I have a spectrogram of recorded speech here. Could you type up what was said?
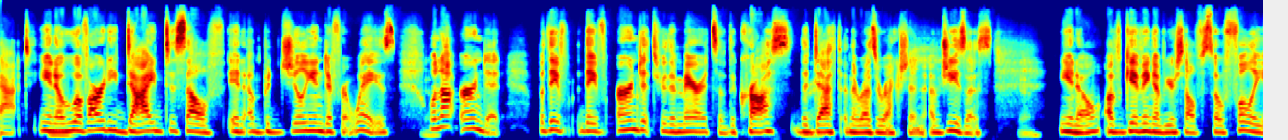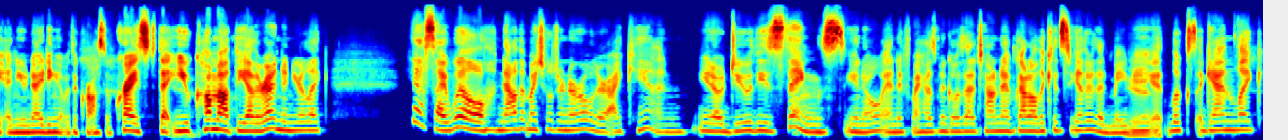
that you know Mhm. who have already died to self in a bajillion different ways well not earned it but they've they've earned it through the merits of the cross the Right. death and the resurrection of jesus Yeah. you know of giving of yourself so fully and uniting it with the cross of christ that you come out the other end and you're like yes i will now that my children are older i can you know do these things you know and if my husband goes out of town and i've got all the kids together then maybe Yeah. it looks again like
